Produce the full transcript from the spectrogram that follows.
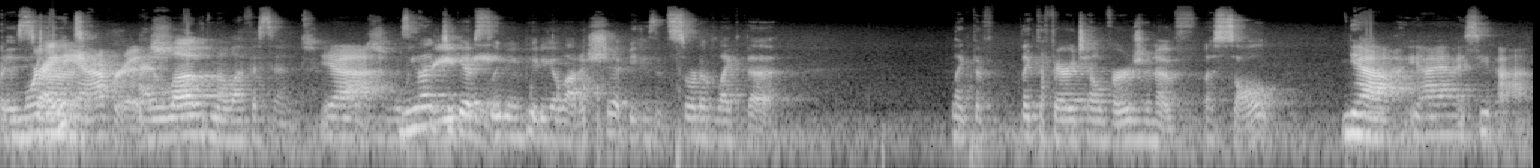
like It's more than the average. I loved Maleficent. Yeah. She was we like to give. Sleeping Beauty a lot of shit because it's sort of like the, like the like the fairy tale version of Assault. Yeah, yeah, I see that.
